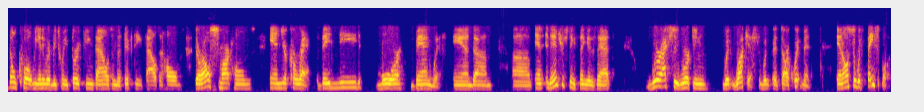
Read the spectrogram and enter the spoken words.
don't quote me anywhere between 13,000 to 15,000 homes. They're all smart homes, and you're correct. They need more bandwidth. And, um, uh, and, and the interesting thing is that we're actually working with Ruckus, with, it's our equipment, and also with Facebook.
